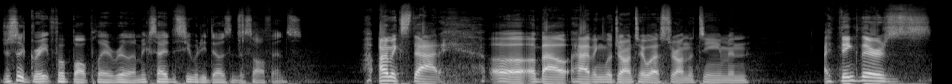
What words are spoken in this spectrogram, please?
just a great football player, really. I'm excited to see what he does in this offense. I'm ecstatic uh, about having LaJohntay Wester on the team, and I think there's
